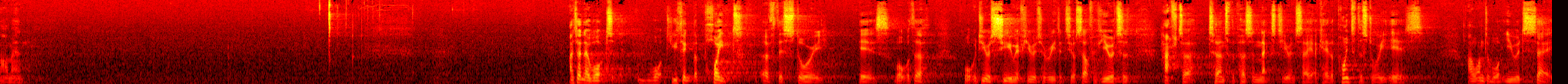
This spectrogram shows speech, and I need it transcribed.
Amen. I don't know what, what you think the point of this story is. What would, the, what would you assume if you were to read it to yourself? If you were to have to turn to the person next to you and say, okay, the point of the story is, I wonder what you would say.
